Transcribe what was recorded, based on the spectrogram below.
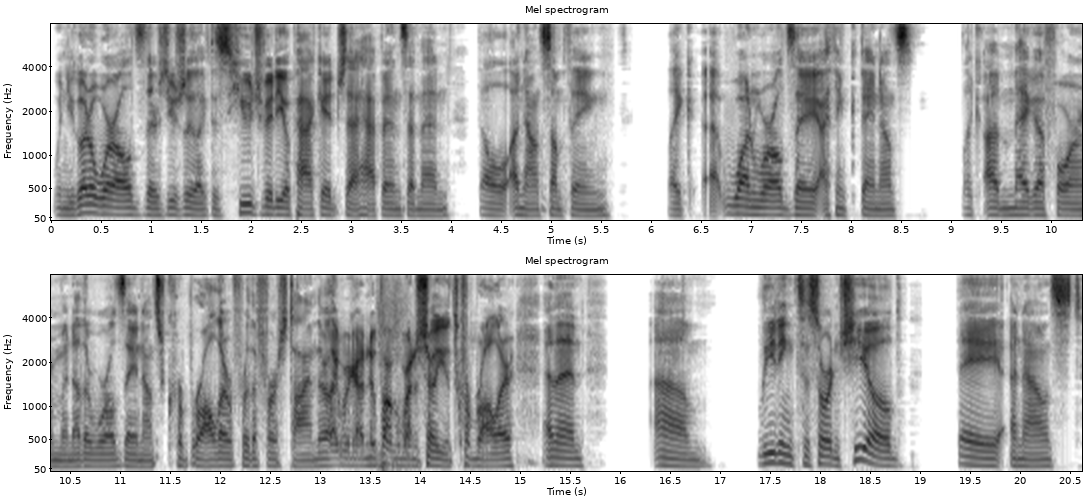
when you go to Worlds, there's usually like this huge video package that happens, and then they'll announce something. Like at one Worlds, they I think they announced like a mega forum. Another Worlds, they announced Crabrawler for the first time. They're like, "We got a new Pokemon to show you. It's Crabrawler," and then um, leading to Sword and Shield, they announced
